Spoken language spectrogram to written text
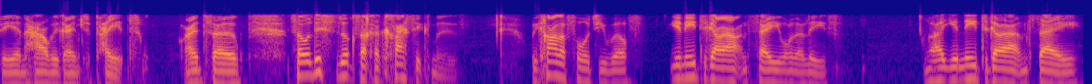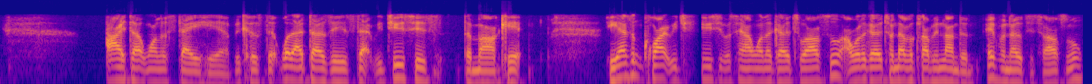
fee and how we're going to pay it, right? So, so this looks like a classic move. We can't afford you, Wilf. You need to go out and say you want to leave, right? You need to go out and say I don't want to stay here because that, what that does is that reduces the market. He hasn't quite reduced it by saying, I want to go to Arsenal. I want to go to another club in London. Everyone knows it's Arsenal.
